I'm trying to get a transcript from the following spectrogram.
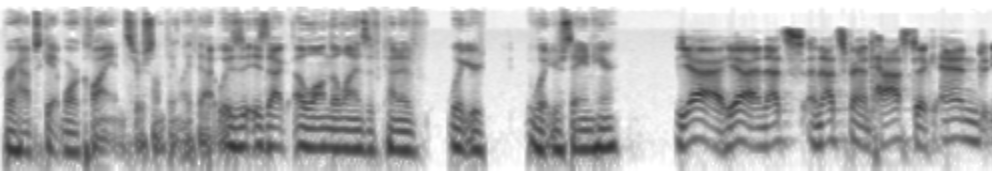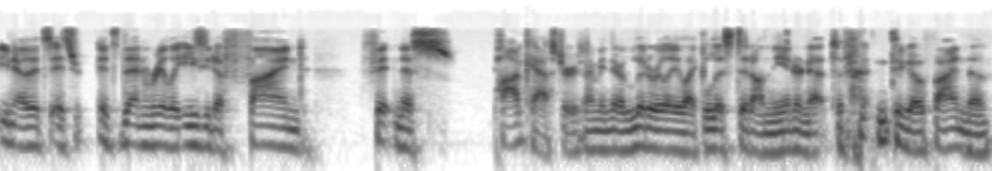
perhaps get more clients or something like that. Is, is that along the lines of kind of what you're what you're saying here? Yeah, yeah, and that's and that's fantastic. And you know, it's it's it's then really easy to find fitness podcasters. I mean, they're literally like listed on the internet to to go find them.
